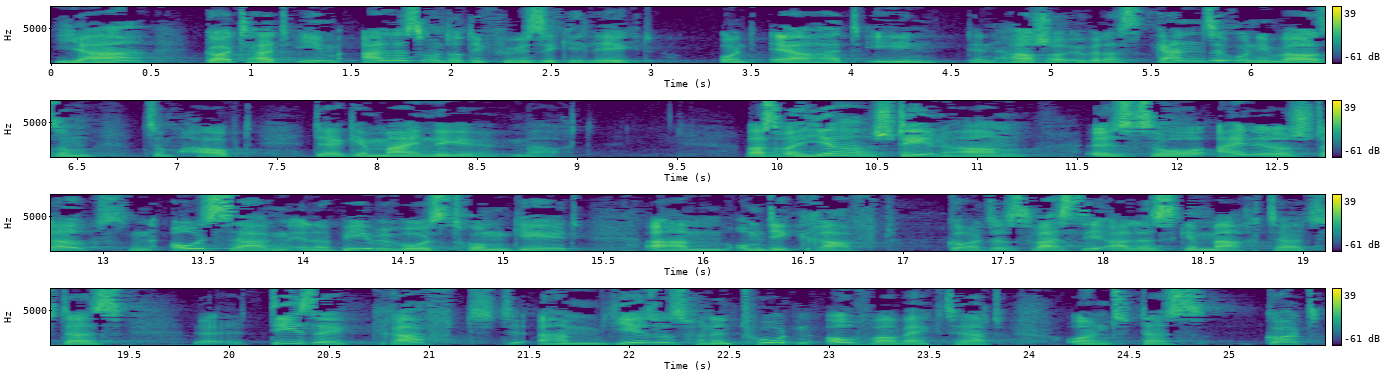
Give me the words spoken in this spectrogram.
Ja, Gott hat ihm alles unter die Füße gelegt und er hat ihn, den Herrscher über das ganze Universum, zum Haupt der Gemeinde gemacht. Was wir hier stehen haben, ist so eine der stärksten Aussagen in der Bibel, wo es darum geht, ähm, um die Kraft Gottes, was die alles gemacht hat, dass diese Kraft ähm, Jesus von den Toten auferweckt hat und dass Gott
